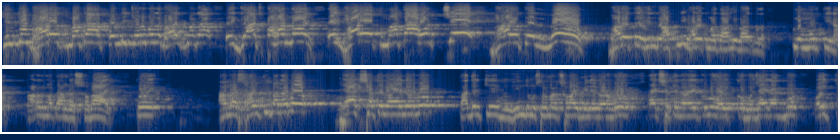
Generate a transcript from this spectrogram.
কিন্তু ভারত মাতা পন্ডিত জরু বলে ভারত মাতা এই গাছ পাহাড় নয়, এই ভারত মাতা হচ্ছে ভারতের লোক। ভারতের হিন্দু, আপনি ভারত মাতা, আমি ভারত মাতা। কোনো মূর্তি না। ভারত মাতা আমরা সবাই। তো আমরা শান্তি বানাবো, একসাথে লড়াই লড়বো, তাদেরকে হিন্দু মুসলমান সবাই মিলে লড়বো, একসাথে লড়াই করব, ঐক্য বজায় রাখব, ঐক্য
